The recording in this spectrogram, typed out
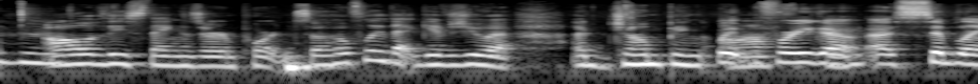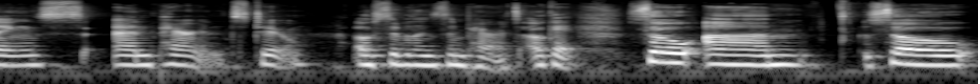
Mm-hmm. All of these things are important. So hopefully that gives you a, a jumping wait before you go uh, siblings and parents too Oh, siblings and parents. Okay. So um so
